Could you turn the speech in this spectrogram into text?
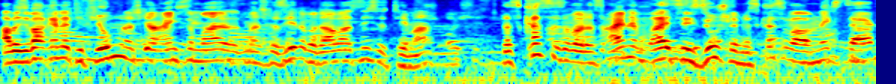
Aber sie war relativ jung, das ist ja eigentlich normal, man rasiert, aber da war es nicht das Thema. Das krasse ist aber, das eine war jetzt nicht so schlimm. Das krasse war am nächsten Tag,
